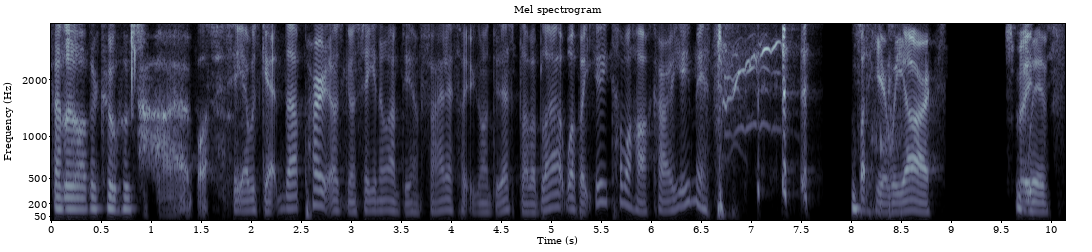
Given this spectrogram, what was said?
fellow other co hosts? Uh, but See, I was getting that part. I was going to say, you know, I'm doing fine. I thought you were going to do this, blah, blah, blah. What about you, Tomahawk? How are you, mate? but here we are. Smooth. We've,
